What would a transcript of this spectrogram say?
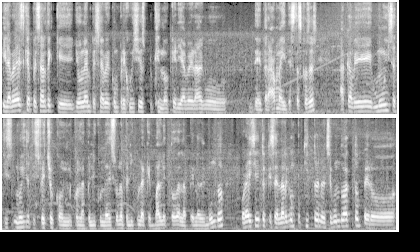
y la verdad es que a pesar de que yo la empecé a ver con prejuicios porque no quería ver algo de drama y de estas cosas, acabé muy, satis- muy satisfecho con, con la película. Es una película que vale toda la pena del mundo. Por ahí siento que se alarga un poquito en el segundo acto, pero,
